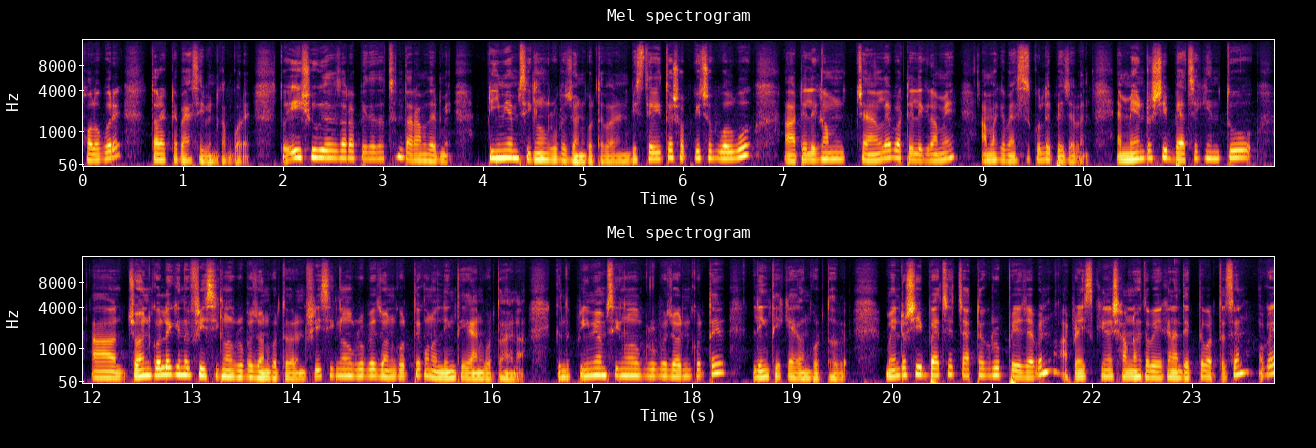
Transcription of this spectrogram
ফলো করে, তারা একটা প্যাসিভ ইনকাম করে। তো এই সুবিধা যারা পেতে যাচ্ছেন, তারা আমাদের প্রিমিয়াম সিগন্যাল গ্রুপে জয়েন করতে পারেন। বিস্তারিত সব কিছু বলব টেলিগ্রাম চ্যানেলে বা টেলিগ্রামে আমাকে মেসেজ করলে পেয়ে যাবেন। মেন্টরশিপ ব্যাচে কিন্তু জয়েন করলে কিন্তু ফ্রি সিগন্যাল গ্রুপে জয়েন করতে পারেন। ফ্রি সিগন্যাল গ্রুপে জয়েন করতে কোনো লিঙ্ক থেকে অ্যান করতে হয় না। কিন্তু প্রিমিয়াম সিগন্যাল গ্রুপে জয়েন করতে লিঙ্ক থেকে অ্যান করতে হবে। মেন্টরশিপ ব্যাচে চারটা গ্রুপ পেয়ে যাবেন। আপনার স্ক্রিনের সামনে হয়তো এখানে দেখতে পারতেছেন ওকে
